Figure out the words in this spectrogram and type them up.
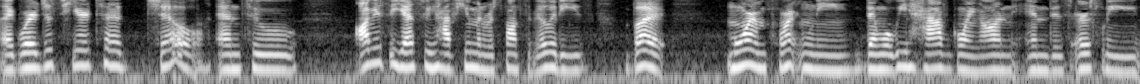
Like we're just here to chill and to obviously yes, we have human responsibilities, but more importantly than what we have going on in this earthly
